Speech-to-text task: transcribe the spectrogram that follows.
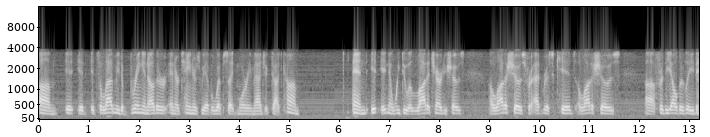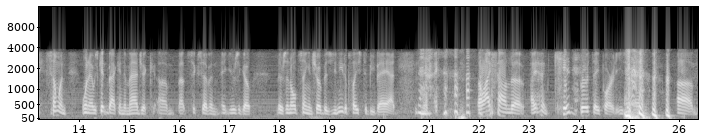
Um, it, it, it's allowed me to bring in other entertainers. We have a website, MoreyMagic.com, and it, it, you know we do a lot of charity shows, a lot of shows for at-risk kids, a lot of shows uh, for the elderly. Someone, when I was getting back into magic um, about six, seven, eight years ago, there's an old saying in showbiz: "You need a place to be bad." well, I found uh, I had kids' birthday parties, and, um,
